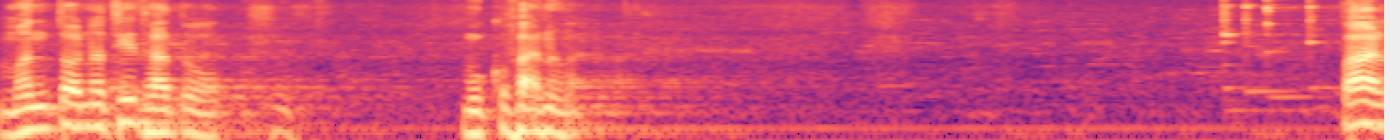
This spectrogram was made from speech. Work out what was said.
મન તો નથી થતું મૂકવાનું. પણ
